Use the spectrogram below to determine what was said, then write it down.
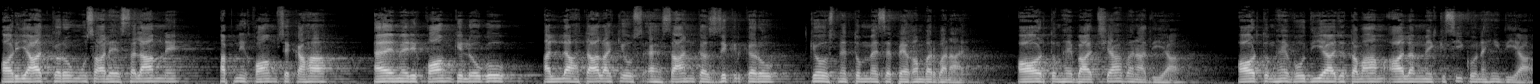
اور یاد کرو موسیٰ علیہ السلام نے اپنی قوم سے کہا، اے میری قوم کے لوگوں اللہ تعالیٰ کے اس احسان کا ذکر کرو کہ اس نے تم میں سے پیغمبر بنائے اور تمہیں بادشاہ بنا دیا اور تمہیں وہ دیا جو تمام عالم میں کسی کو نہیں دیا۔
